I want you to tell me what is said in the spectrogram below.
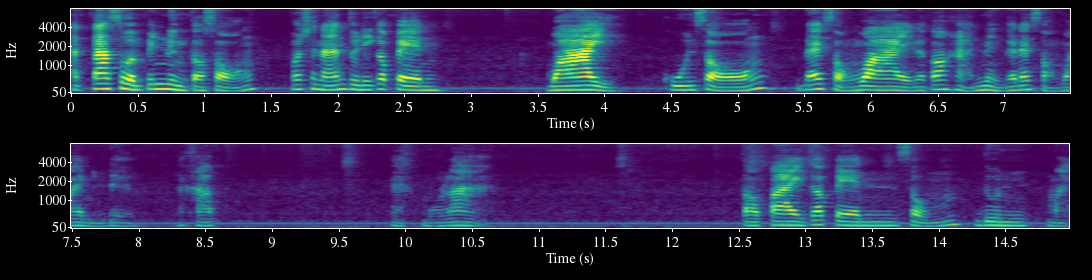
อัตราส่วนเป็น 1 ต่อ 2 เพราะฉะนั้นตัวนี้ก็เป็น y คูณ 2 ได้ 2y แล้วก็หาร 1 ก็ได้ 2y เหมือนเดิมนะครับนะโมล่าต่อไปก็เป็นสมดุลใหม่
